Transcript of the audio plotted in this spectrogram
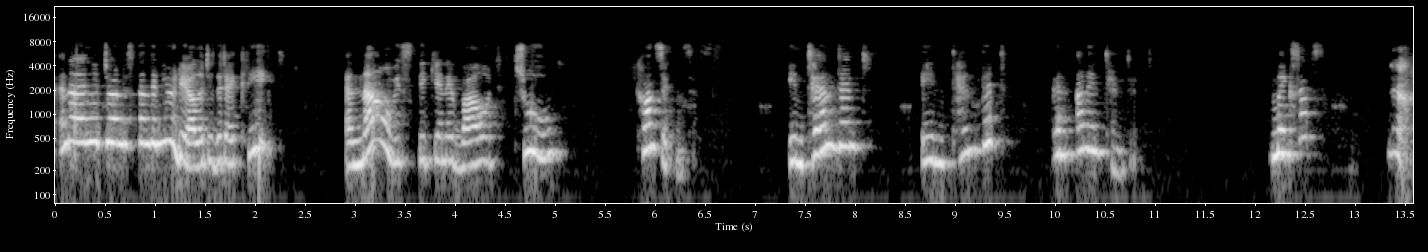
and I need to understand the new reality that I create. And now we're speaking about true consequences, intended, intended, and unintended. Make sense? Yeah.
